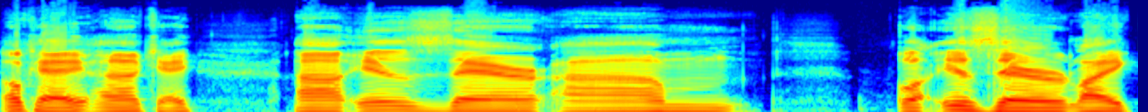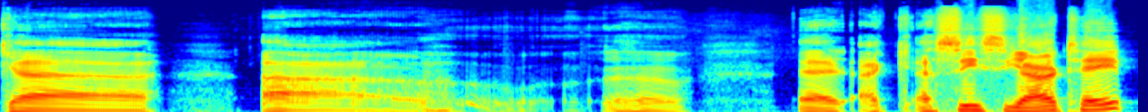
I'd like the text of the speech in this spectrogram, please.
Okay, okay. Uh, is there um, well, is there like uh, uh, uh a, a, a CCR tape?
